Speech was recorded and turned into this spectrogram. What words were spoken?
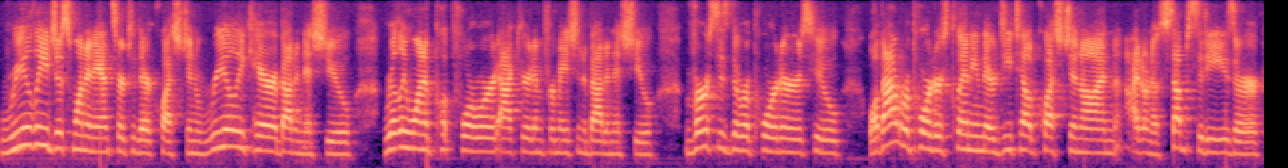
really just want an answer to their question, really care about an issue, really want to put forward accurate information about an issue, versus the reporters who, well, that reporter's planning their detailed question on, I don't know, subsidies or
